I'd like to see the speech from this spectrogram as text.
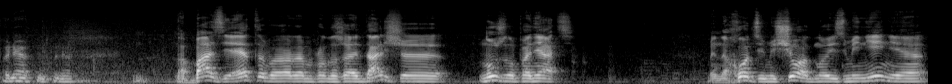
Понятно, понятно. На базе этого, Рэб продолжает дальше, нужно понять. Мы находим еще одно изменение,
